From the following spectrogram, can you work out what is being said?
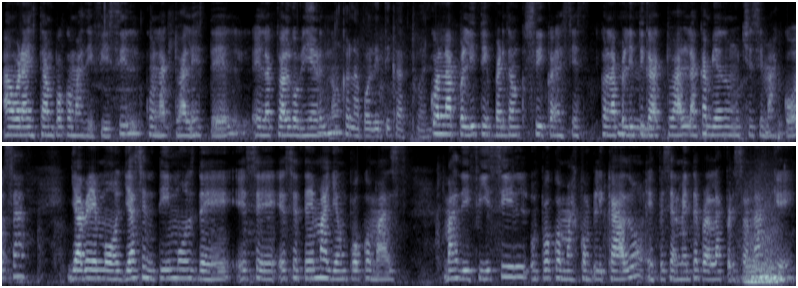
Ahora está un poco más difícil con la actual, este, el, actual gobierno. con la política actual. Con la política, perdón, sí, con, con la política actual ha cambiado muchísimas cosas. Ya vemos, ya sentimos de ese, ese tema ya un poco más, más difícil, un poco más complicado, especialmente para las personas que,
